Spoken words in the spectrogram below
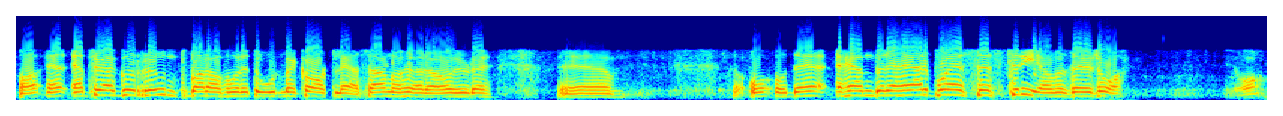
Ja, jag, jag tror jag går runt bara och får ett ord med kartläsaren och höra hur det... Eh, och, och det händer det här på SS3 om man säger så? Ja.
